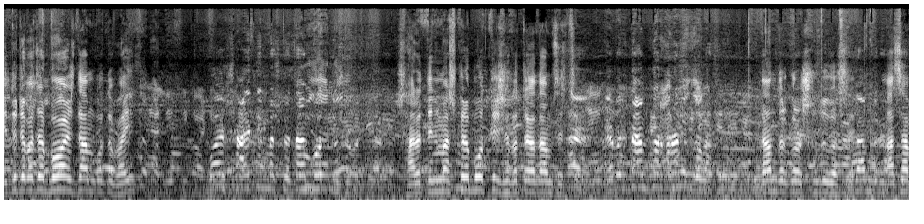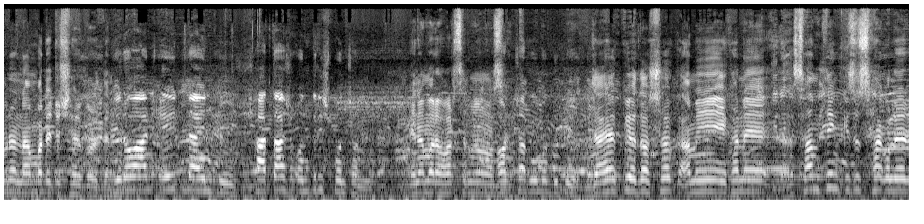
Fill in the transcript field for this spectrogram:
এই দুইটা বাচ্চার বয়স দাম কত ভাই? সাড়ে তিন মাস করে বত্রিশ হাজার টাকা। দাম চাচ্ছেন দাম দর করার সুযোগ আছে। আচ্ছা আপনার নাম্বারটা একটু শেয়ার করে দেন। Zero one eight nine two সাতাশ উনত্রিশ পঞ্চান্ন। এই নাম্বারে হোয়াটসঅ্যাপে আছে। হোয়াটসঅ্যাপের যাই হোক প্রিয় দর্শক আমি এখানে সামথিং কিছু ছাগলের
